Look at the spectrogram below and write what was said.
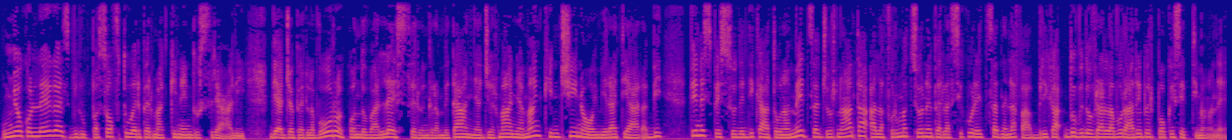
un mio collega sviluppa software per macchine industriali, viaggia per lavoro e quando va all'estero, in Gran Bretagna, Germania, ma anche in Cina o Emirati Arabi, viene spesso dedicata una mezza giornata alla formazione per la sicurezza nella fabbrica dove dovrà lavorare per poche settimane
